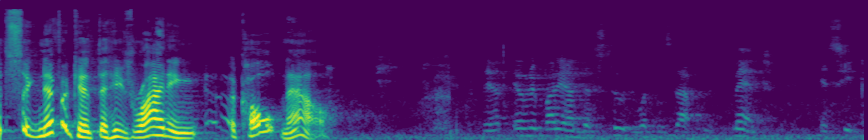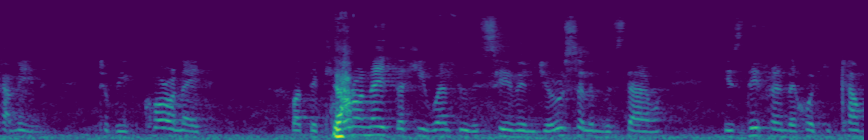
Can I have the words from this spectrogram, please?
it's significant that he's riding a colt now. Yeah, everybody understood what that meant as he come in to be coronated. But the Yeah. that he went to receive in Jerusalem this time is different than what he come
